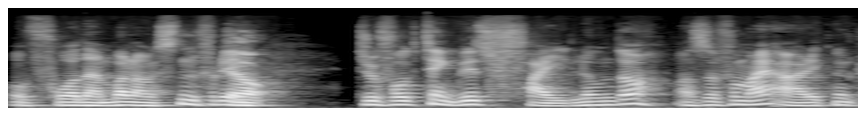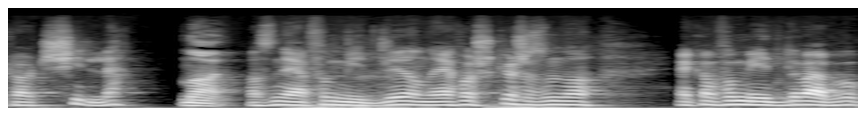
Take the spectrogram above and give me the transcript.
og få den balansen. Fordi Ja. jeg tror folk tenker litt feil om det òg. Altså, for meg er det ikke noe klart skille. Nei. Altså, når jeg formidler og når jeg forsker, sånn som nå Jeg kan formidle å være på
